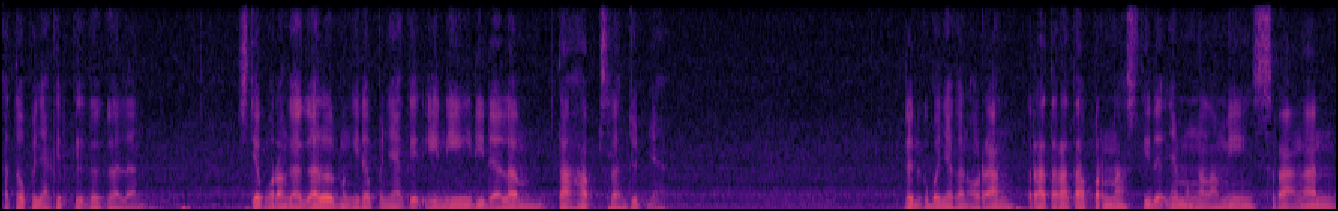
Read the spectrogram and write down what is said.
atau penyakit kegagalan. Setiap orang gagal mengidap penyakit ini di dalam tahap selanjutnya. Dan kebanyakan orang rata-rata pernah setidaknya mengalami serangan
